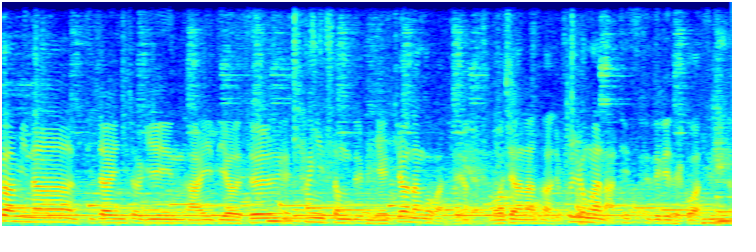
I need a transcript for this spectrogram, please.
촉감이나 디자인적인 아이디어들, 창의성들이 굉장히 뛰어난 것 같아요. 머지않아서 아주 훌륭한 아티스트들이 될 것 같습니다.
